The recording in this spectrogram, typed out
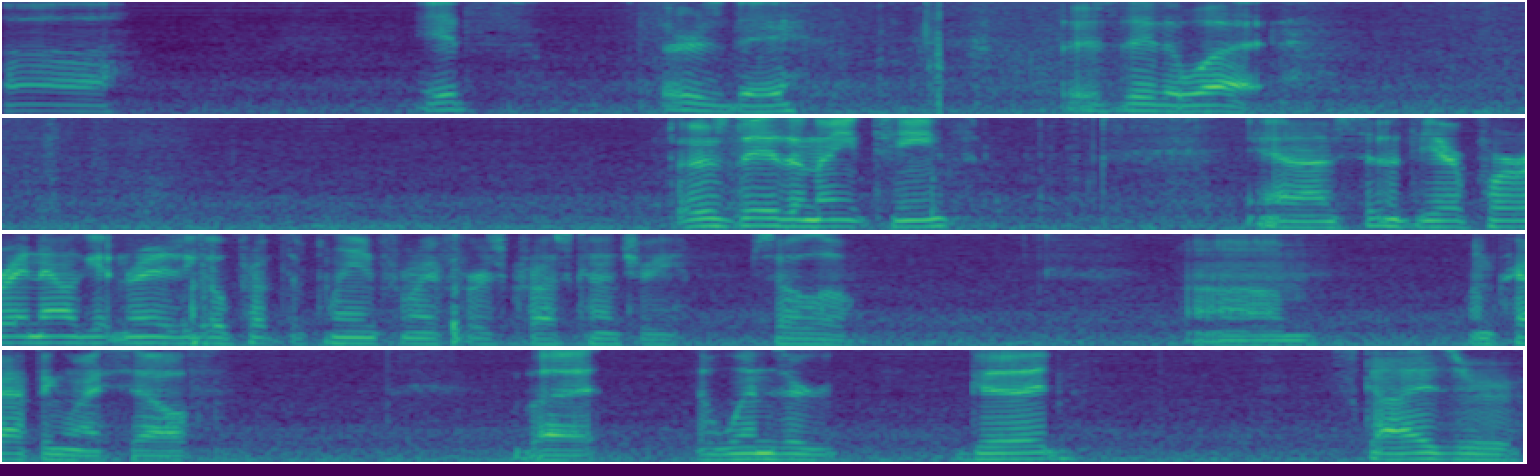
Uh, it's Thursday. Thursday the what? Thursday the 19th. And I'm sitting at the airport right now getting ready to go prep the plane for my first cross country solo. Um, I'm crapping myself, but the winds are good, skies are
